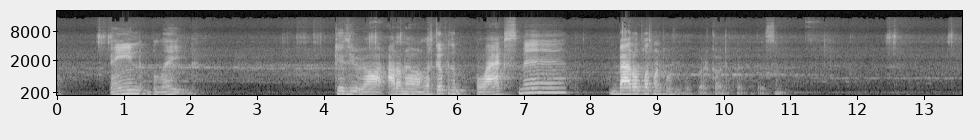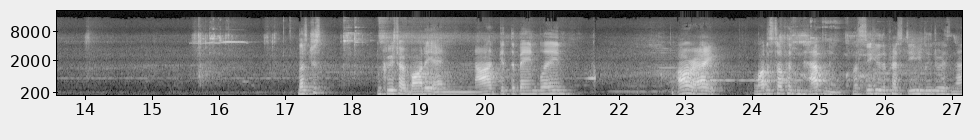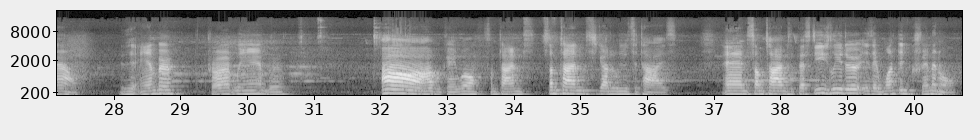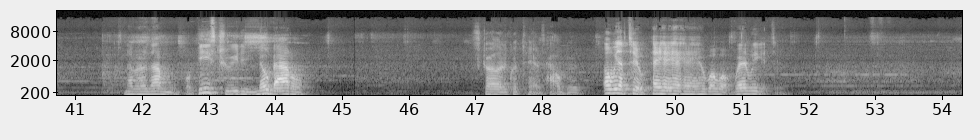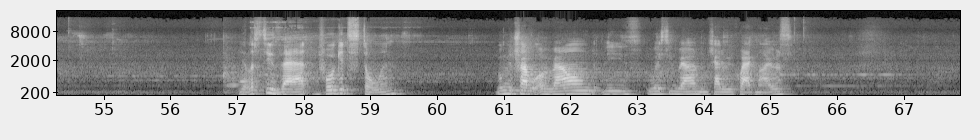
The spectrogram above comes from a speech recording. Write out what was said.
Bane Blade. Gives you rot. I don't know. Let's go for the blacksmith. Battle plus one first card to equip this. Let's just increase our body and not get the Bane Blade. Alright. A lot of stuff has been happening. Let's see who the prestige leader is now. Is it Amber? Probably Amber. Ah, okay, well, sometimes, sometimes you gotta lose the ties. And sometimes the prestige leader is a wanted criminal. Never heard that one before. Peace treaty, no battle. Scarlet equipped hairs, halberd. Oh, we have two. Hey, hey, hey, hey, hey, whoa, whoa. Where did we get to? Yeah, let's do that before it gets stolen. We're going to travel around these wasting ground and shadowy quagmires.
